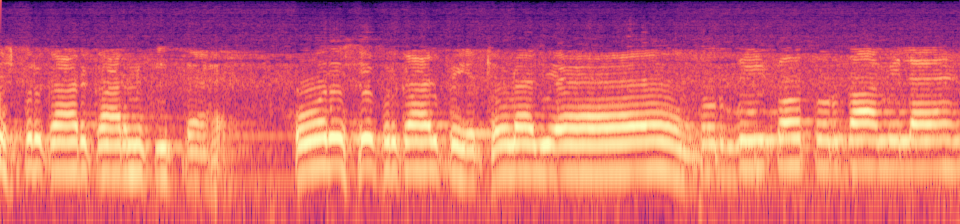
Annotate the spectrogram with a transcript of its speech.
ਇਸ ਪ੍ਰਕਾਰ ਕਾਰਨ ਕੀਤਾ ਹੈ। ਔਰ ਇਸੇ ਪ੍ਰਕਾਰ ਭੇਦ ਥੋੜਾ ਜਿਹਾ। ਤੁਰਦੀ ਕੋ ਤੁਰਦਾ ਮਿਲੈ।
